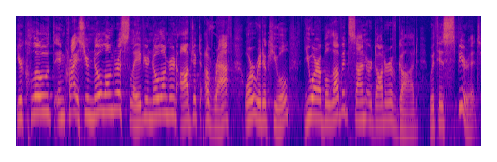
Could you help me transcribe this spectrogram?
You're clothed in Christ. You're no longer a slave. You're no longer an object of wrath or ridicule. You are a beloved son or daughter of God with his spirit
